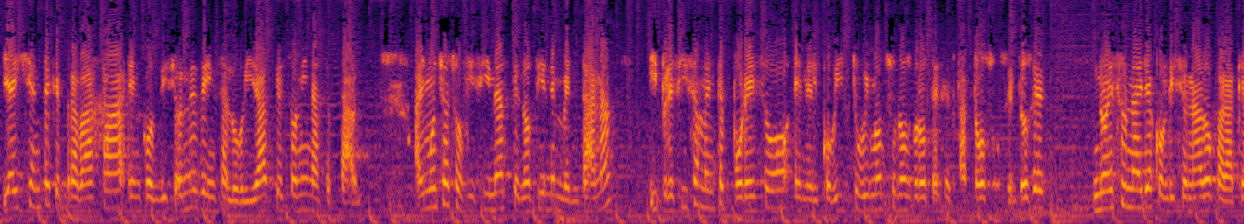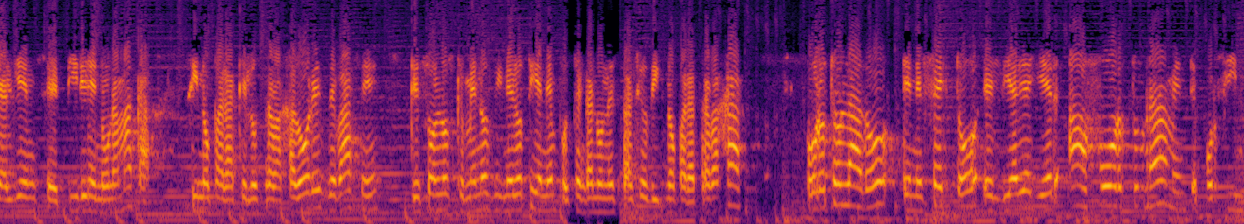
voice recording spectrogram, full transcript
y hay gente que trabaja en condiciones de insalubridad que son inaceptables. Hay muchas oficinas que no tienen ventana y precisamente por eso en el COVID tuvimos unos brotes escatosos. Entonces, no es un aire acondicionado para que alguien se tire en una hamaca, sino para que los trabajadores de base, que son los que menos dinero tienen, pues tengan un espacio digno para trabajar. Por otro lado, en efecto, el día de ayer, afortunadamente, por fin,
